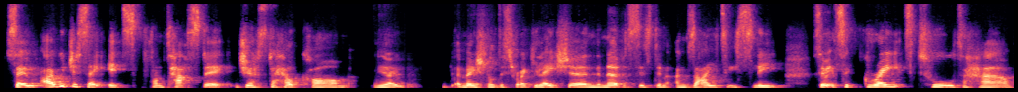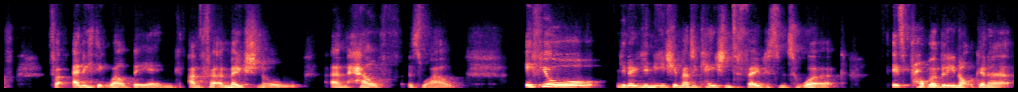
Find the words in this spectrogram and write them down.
so I would just say it's fantastic just to help calm, you know, emotional dysregulation, the nervous system, anxiety, sleep. So it's a great tool to have for anything well-being and for emotional um, health as well. If you're, you know, you need your medication to focus and to work, it's probably not going to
